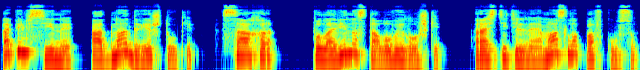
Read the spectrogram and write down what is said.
Апельсины – одна-две штуки. Сахар – половина столовой ложки. Растительное масло по вкусу.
